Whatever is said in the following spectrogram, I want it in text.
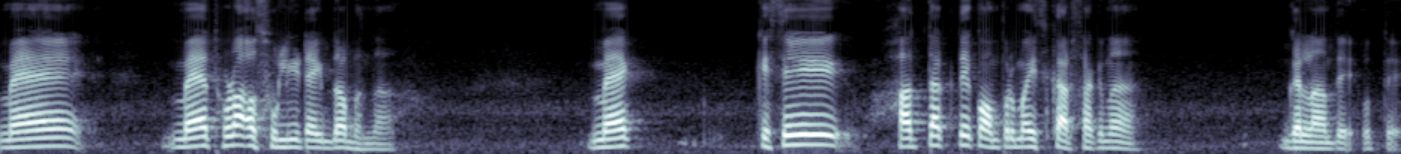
ਮੈਂ ਮੈਂ ਥੋੜਾ ਅਸੂਲੀ ਟਾਈਪ ਦਾ ਬੰਦਾ। ਮੈਂ ਕਿਸੇ ਹੱਦ ਤੱਕ ਤੇ ਕੰਪਰੋਮਾਈਜ਼ ਕਰ ਸਕਦਾ ਗੱਲਾਂ ਦੇ ਉੱਤੇ।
